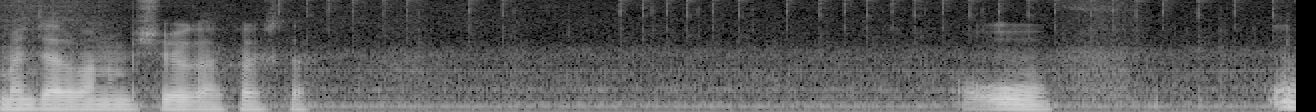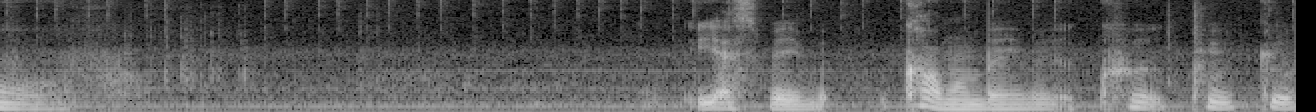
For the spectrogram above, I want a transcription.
Bence arabanın bir şey yok arkadaşlar. Of. Of. Yes baby. Come on baby. Cool, cool, cool.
